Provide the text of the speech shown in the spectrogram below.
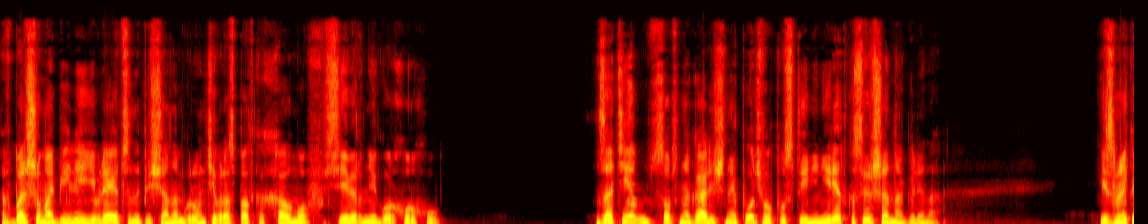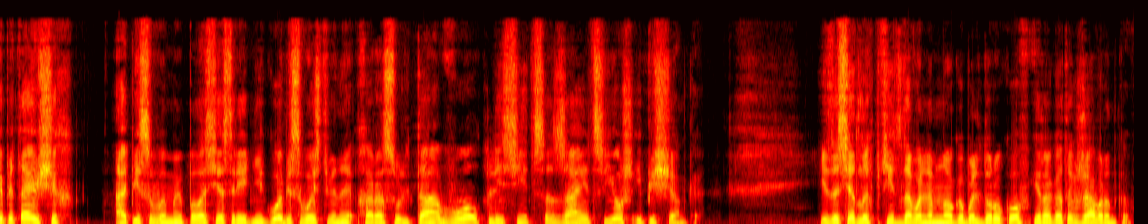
в большом обилии являются на песчаном грунте в распадках холмов, севернее гор Хурху. Затем, собственно, галечная почва в пустыне нередко совершенно оголена. Из млекопитающих описываемой полосе средней гоби свойственны харасульта, волк, лисица, заяц, еж и песчанка. Из оседлых птиц довольно много бальдуруков и рогатых жаворонков.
